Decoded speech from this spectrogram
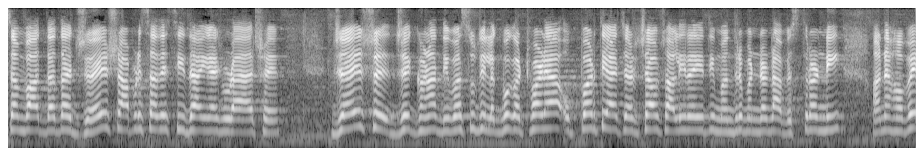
સંવાદદાતા જયેશ આપણી સાથે સીધા અહીંયા જોડાયા છે. જયેશ, જે ઘણા દિવસ સુધી લગભગ અઠવાડિયા ઉપરથી આ ચર્ચાઓ ચાલી રહી હતી મંત્રીમંડળના વિસ્તરણની અને હવે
